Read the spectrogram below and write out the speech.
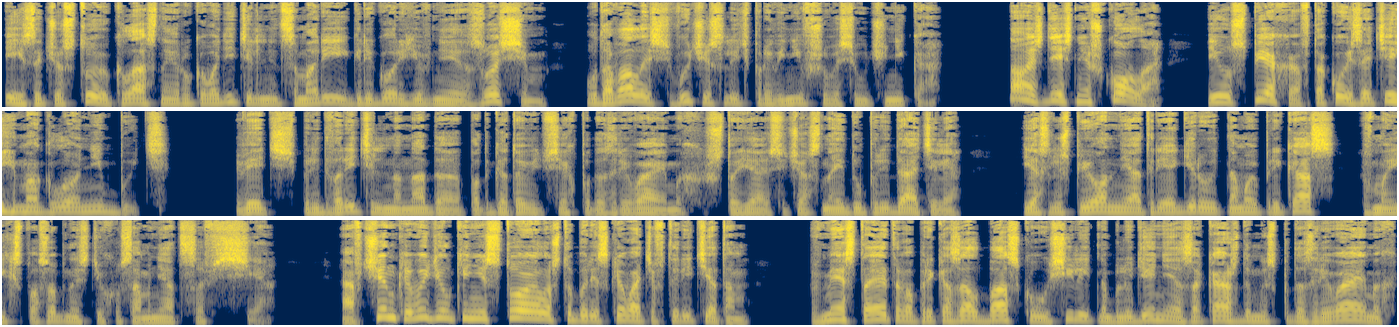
и зачастую классной руководительнице Марии Григорьевне Зосим удавалось вычислить провинившегося ученика. Но здесь не школа, и успеха в такой затее могло не быть. Ведь предварительно надо подготовить всех подозреваемых, что я сейчас найду предателя. Если шпион не отреагирует на мой приказ, в моих способностях усомнятся все. Овчинка выделки не стоило, чтобы рисковать авторитетом. Вместо этого приказал Баску усилить наблюдение за каждым из подозреваемых,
